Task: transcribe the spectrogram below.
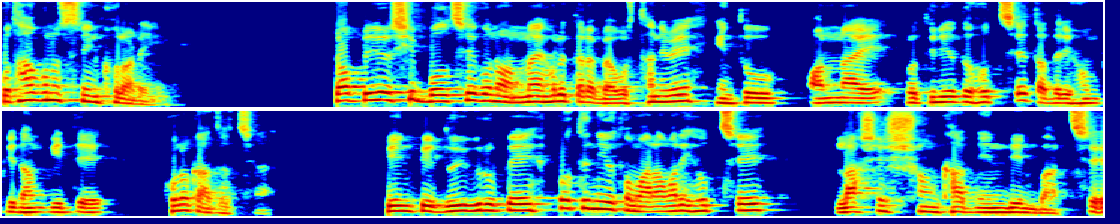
কোথাও কোনো শৃঙ্খলা নেই। টপ লিডারশিপ বলছে কোনো অন্যায় হলে তারা ব্যবস্থা নেবে, কিন্তু অন্যায় প্রতিনিয়ত হচ্ছে তাদের হুমকি ধামকিতে কোনো কাজ হচ্ছে না। বিএনপির দুই গ্রুপে প্রতিনিয়ত মারামারি হচ্ছে, লাশের সংখ্যা দিন দিন বাড়ছে।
